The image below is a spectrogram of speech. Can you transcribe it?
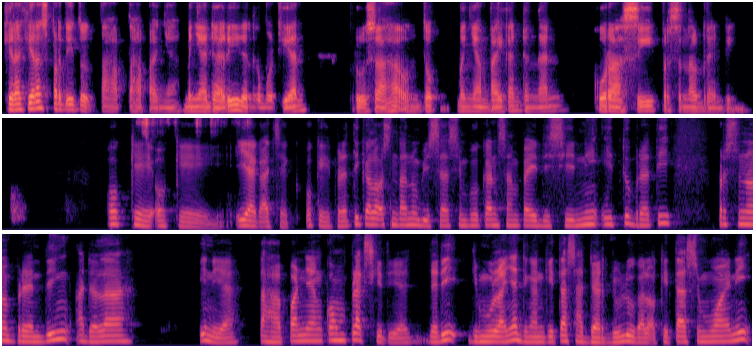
kira-kira seperti itu tahap-tahapannya, menyadari dan kemudian berusaha untuk menyampaikan dengan kurasi personal branding. Oke, oke. Iya, Kak Jack. Oke, berarti kalau Sentanu bisa simpulkan sampai di sini itu berarti personal branding adalah ini ya, tahapan yang kompleks gitu ya. Jadi dimulainya dengan kita sadar dulu kalau kita semua ini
